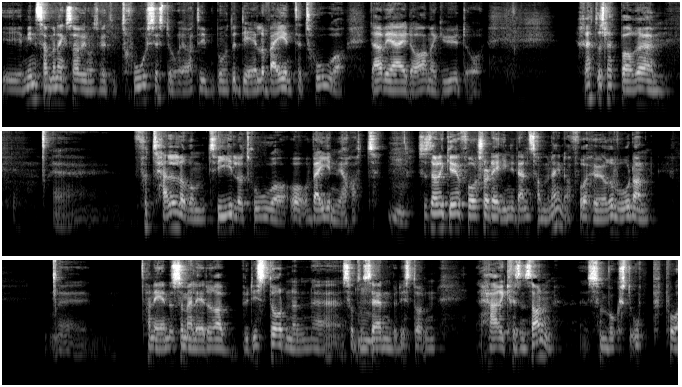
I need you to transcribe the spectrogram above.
I min sammenheng så har vi noe som heter troshistorie. og At vi på en måte deler veien til tro og der vi er i dag med Gud. Og rett og slett bare eh, forteller om tvil og tro og, og veien vi har hatt. Så det er gøy å foreslå det inn i den sammenheng, da, for å høre hvordan eh, han ene som er leder av buddhistordenen, eh, Sotosen buddhistorden her i Kristiansand, som vokste opp på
